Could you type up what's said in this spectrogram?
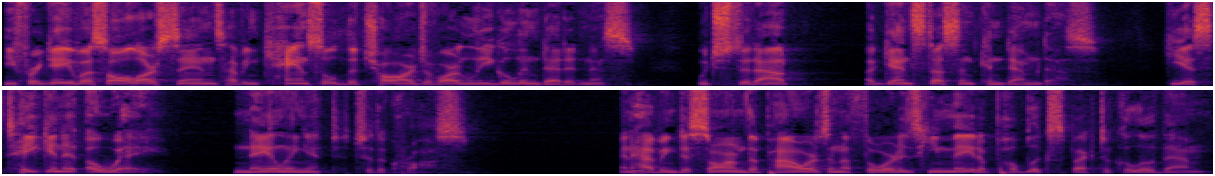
He forgave us all our sins, having canceled the charge of our legal indebtedness, which stood out against us and condemned us. He has taken it away nailing it to the cross. And having disarmed the powers and authorities, he made a public spectacle of them,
